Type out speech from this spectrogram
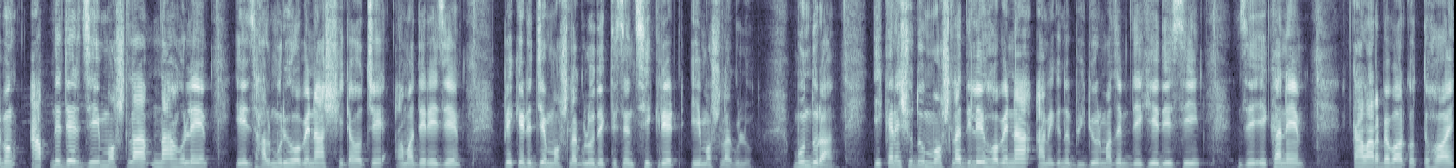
এবং আপনাদের যে মশলা না হলে এই ঝালমুড়ি হবে না, সেটা হচ্ছে আমাদের এই যে প্যাকেটের যে মশলাগুলো দেখতেছেন, সিক্রেট এই মশলাগুলো। বন্ধুরা, এখানে শুধু মশলা দিলেই হবে না, আমি কিন্তু ভিডিওর মাঝে দেখিয়ে দিয়েছি যে এখানে কালার ব্যবহার করতে হয়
